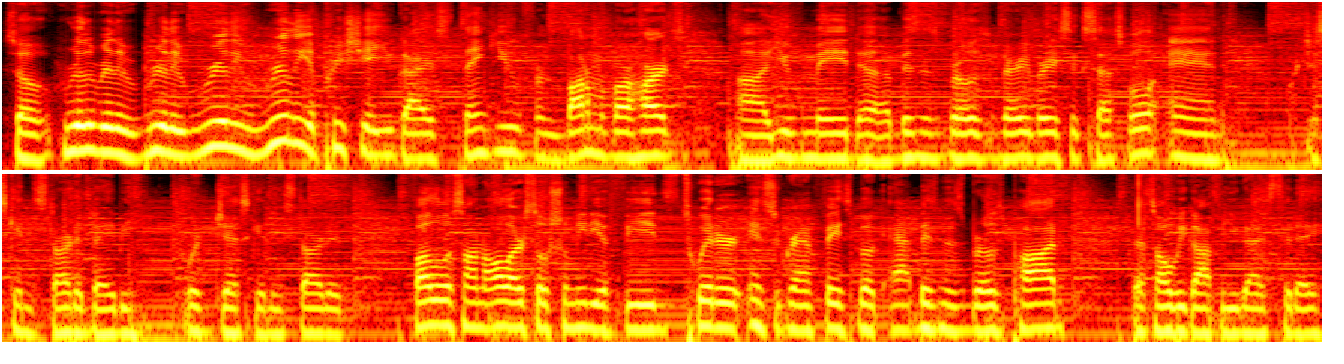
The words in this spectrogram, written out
So really, really, really, really, really appreciate you guys. Thank you from the bottom of our hearts. Uh, you've made uh, Business Bros very, very successful, and we're just getting started, baby. We're just getting started. Follow us on all our social media feeds Twitter, Instagram, Facebook at Business Bros Pod. That's all we got for you guys today.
